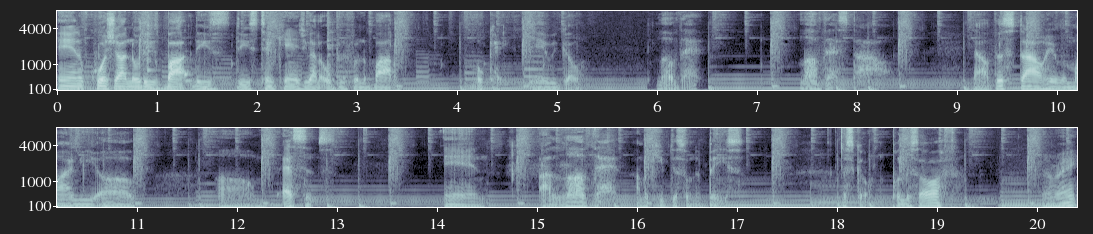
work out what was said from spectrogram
And of course, y'all know these these these tin cans. You got to open it from the bottom. Okay, here we go. Love that. Love that style. Now this style here remind me of um, Essence, and I love that. I'm gonna keep this on the base. Let's go. Pull this off. All right.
